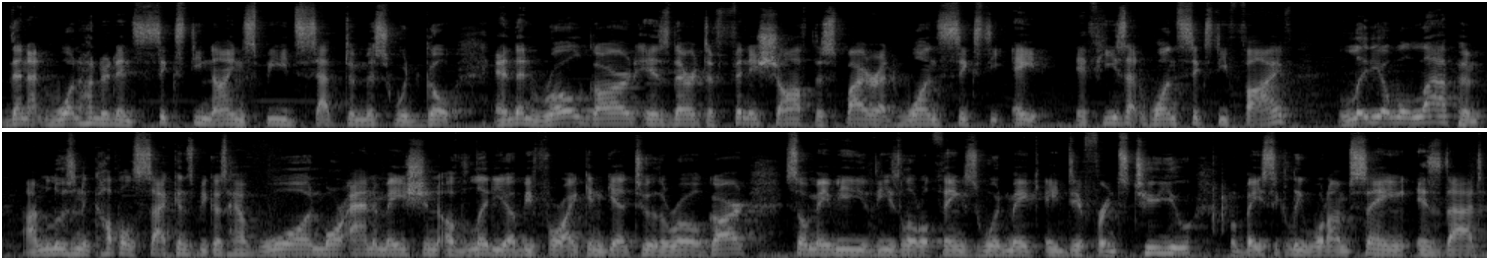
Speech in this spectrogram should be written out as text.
then at 169 speed, Septimus would go. And then Royal Guard is there to finish off the Spider at 168. If he's at 165, Lydia will lap him. I'm losing a couple seconds because I have one more animation of Lydia before I can get to the Royal Guard. So maybe these little things would make a difference to you. But basically what I'm saying is that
